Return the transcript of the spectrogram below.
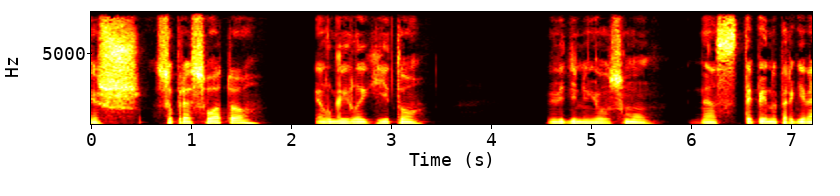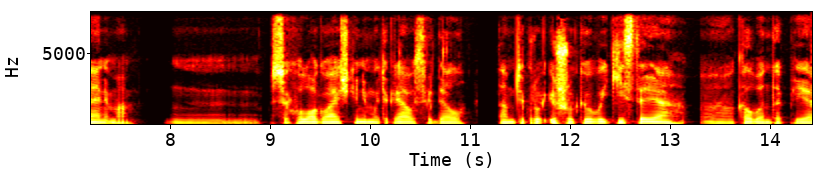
iš supresuotų, ilgai laikytų vidinių jausmų, nes taip einu per gyvenimą. Mm, psichologo aiškinimu tikriausiai dėl tam tikrų iššūkių vaikystėje, kalbant apie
